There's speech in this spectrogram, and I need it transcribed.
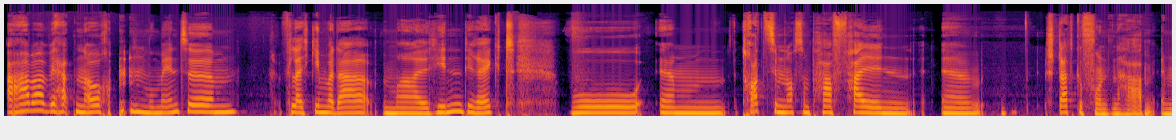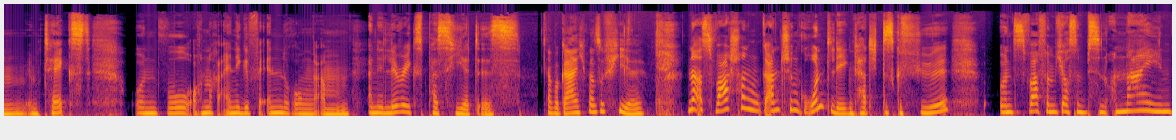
Aber wir hatten auch Momente, vielleicht gehen wir da mal hin direkt, wo ähm, trotzdem noch so ein paar Fallen äh, stattgefunden haben im, im Text und wo auch noch einige Veränderungen am, an den Lyrics passiert ist. Aber gar nicht mal so viel. Na, es war schon ganz schön grundlegend, hatte ich das Gefühl. Und es war für mich auch so ein bisschen, oh nein.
